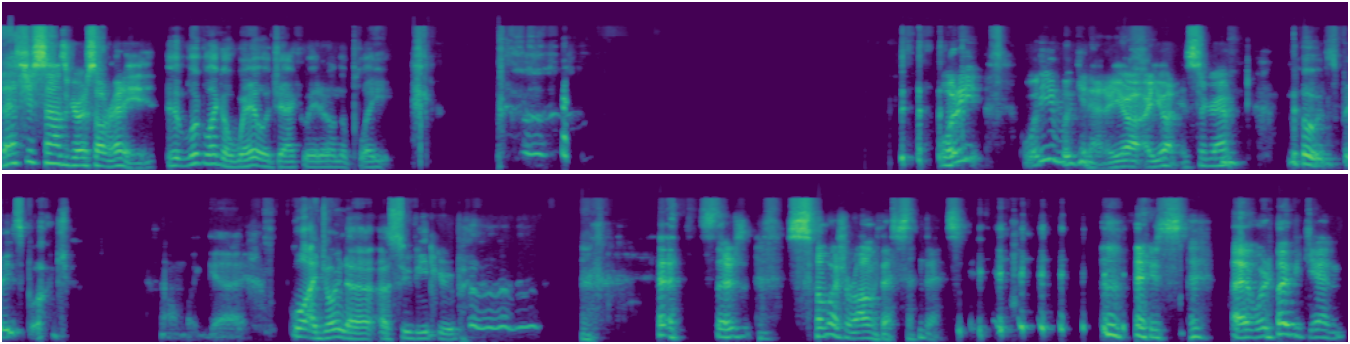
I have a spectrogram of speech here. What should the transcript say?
That just sounds gross already. It looked like a whale ejaculated on the plate. What are you what are you looking at? Are you are you on Instagram? No, it's Facebook. Oh my god. Well, I joined a, a sous vide group. There's so much wrong with that sentence. There's, uh, where do I begin?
